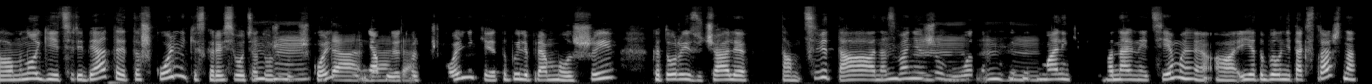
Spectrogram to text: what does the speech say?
а многие эти ребята это школьники, скорее всего, у тебя mm-hmm. тоже были школьники, да, у меня да, были да. только школьники, это были прям малыши, которые изучали там цвета, названия mm-hmm. животных, mm-hmm. маленькие банальные темы, а, и это было не так страшно.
